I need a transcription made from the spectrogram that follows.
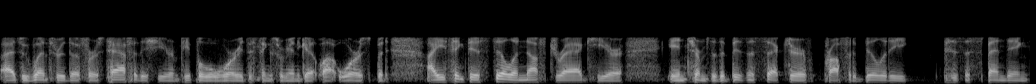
as we went through the first half of this year, and people were worried that things were going to get a lot worse. But I think there's still enough drag here in terms of the business sector profitability business spending.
